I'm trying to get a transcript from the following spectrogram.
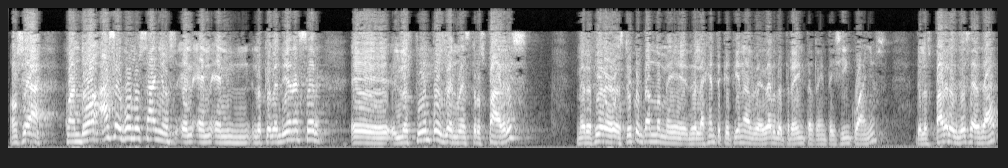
O sea, cuando hace algunos años, en, lo que vendrían a ser eh, los tiempos de nuestros padres, me refiero, estoy contándome de la gente que tiene alrededor de 30, 35 años, de los padres de esa edad,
